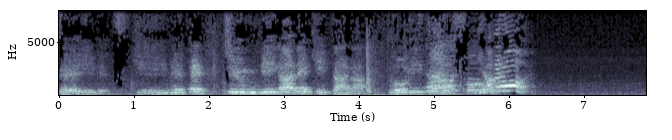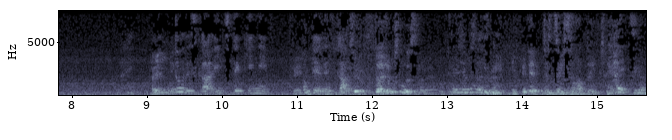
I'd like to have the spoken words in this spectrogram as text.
性別決めて準備ができたら飛び出そう。やめろ。どうですか？位置的に。OK ですか？大丈夫。そうですよね。大丈夫そうですか？でじゃあ次下がった位置はい、次は。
